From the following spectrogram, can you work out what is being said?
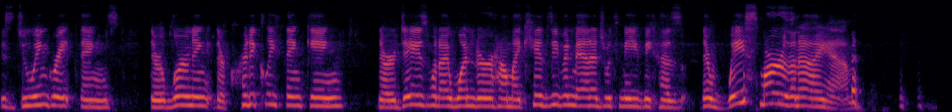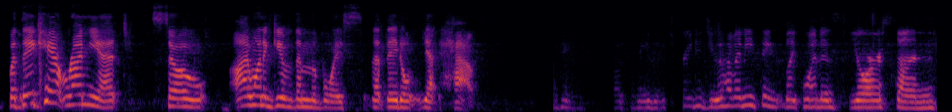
is doing great things. They're learning, they're critically thinking. There are days when I wonder how my kids even manage with me because they're way smarter than I am. but they can't run yet. So I want to give them the voice that they don't yet have. I think That's amazing. Trey, did you have anything like what is your son?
